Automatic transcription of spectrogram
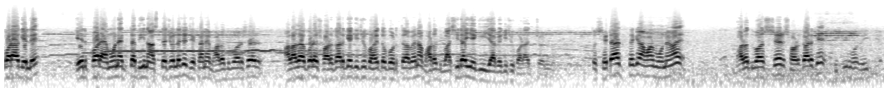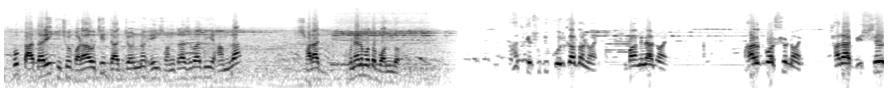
করা গেলে এরপর এমন একটা দিন আসতে চলেছে যেখানে ভারতবর্ষের আলাদা করে সরকারকে কিছু হয়তো করতে হবে না, ভারতবাসীরাই এগিয়ে যাবে কিছু করার জন্য। তো সেটার থেকে আমার মনে হয় ভারতবর্ষের সরকারকে ইতিমধ্যে খুব তাড়াতাড়ি কিছু করা উচিত, যার জন্য এই সন্ত্রাসবাদী হামলা সারা খুনের মতো বন্ধ হয়। আজকে শুধু কলকাতা নয়, বাংলা নয়, ভারতবর্ষ নয়, সারা বিশ্বের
